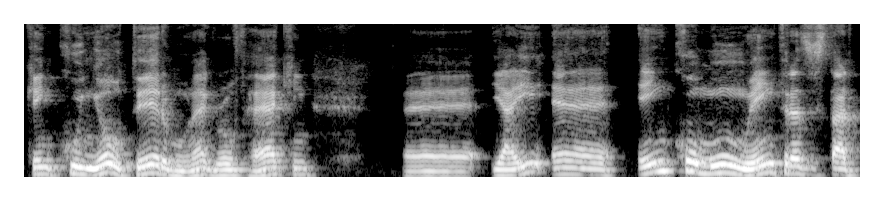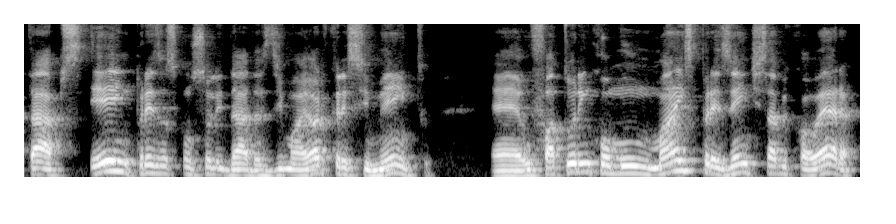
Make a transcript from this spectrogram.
quem cunhou o termo, né? Growth Hacking. É, e aí, é, em comum entre as startups e empresas consolidadas de maior crescimento, é, o fator em comum mais presente, sabe qual era?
